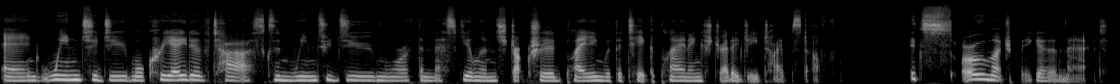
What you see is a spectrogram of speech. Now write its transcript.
and when to do more creative tasks and when to do more of the masculine, structured, playing with the tech, planning, strategy type stuff. It's so much bigger than that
